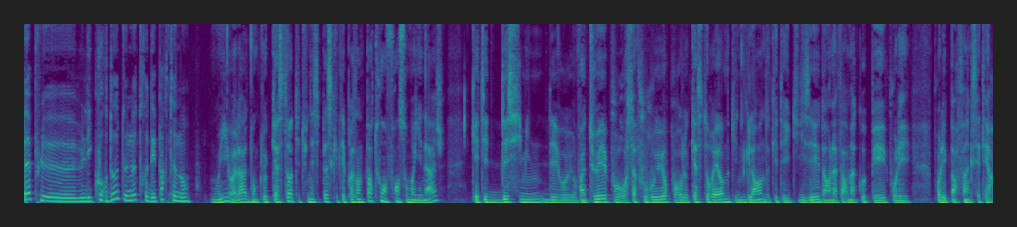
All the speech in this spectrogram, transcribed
peuplent les cours d'eau de notre département. Oui, voilà. Donc le castor est une espèce qui était présente partout en France au Moyen Âge, qui a été déciminée, enfin tuée pour sa fourrure, pour le castoreum, qui est une glande qui était utilisée dans la pharmacopée pour les pour les parfums, etc.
